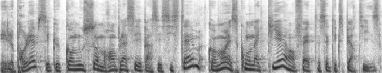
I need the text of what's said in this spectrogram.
Et le problème, c'est que quand nous sommes remplacés par ces systèmes, comment est-ce qu'on acquiert, en fait, cette expertise?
